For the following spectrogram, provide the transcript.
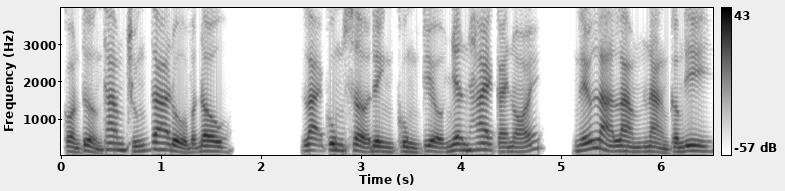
còn tưởng tham chúng ta đổ vật đâu. Lại cùng sở đình cùng tiểu nhân hai cái nói, nếu là làm nàng cầm đi,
